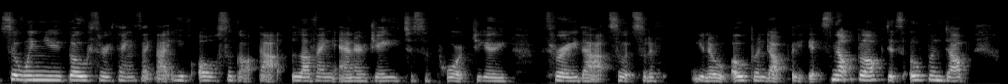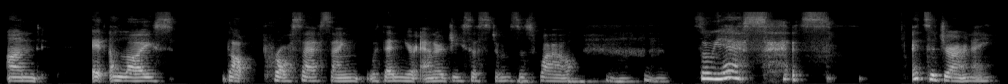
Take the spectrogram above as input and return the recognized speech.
So when you go through things like that, you've also got that loving energy to support you through that. So it's sort of, you know, opened up. It's not blocked, it's opened up and it allows that processing within your energy systems as well. Mm-hmm. mm-hmm. So yes, it's it's a journey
